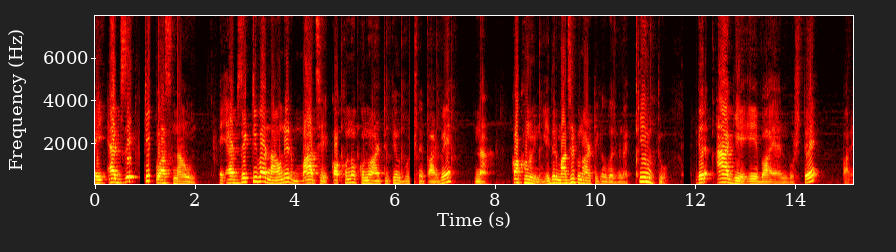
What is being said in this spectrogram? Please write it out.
এই অ্যাডজেক্টিভ প্লাস নাউন এই অ্যাডজেক্টিভ আর নাউনের মাঝে কখনো কোনো আর্টিকেল বসতে পারবে না, কখনোই না। এদের মাঝে কোনো আর্টিকেল বসবে না। কিন্তু এদের আগে এ বা এন বসতে পারে।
